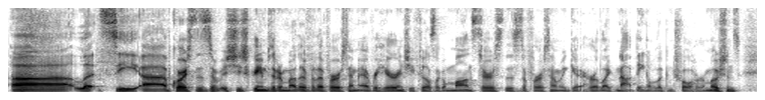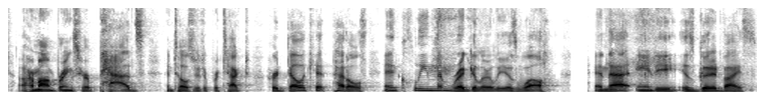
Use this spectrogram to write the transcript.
Uh, let's see. Uh, of course, this is she screams at her mother for the first time ever here, and she feels like a monster. So this is the first time we get her like not being able to control her emotions. Uh, her mom brings her pads and tells her to protect her delicate petals and clean them regularly as well. And that, Andy, is good advice.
